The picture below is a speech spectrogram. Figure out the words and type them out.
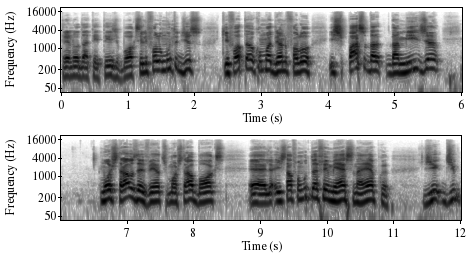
treinador da TT de boxe, ele falou muito disso. Que falta, como o Adriano falou, espaço da, da mídia mostrar os eventos, mostrar o boxe. É, a gente estava falando muito do FMS na época, de, de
